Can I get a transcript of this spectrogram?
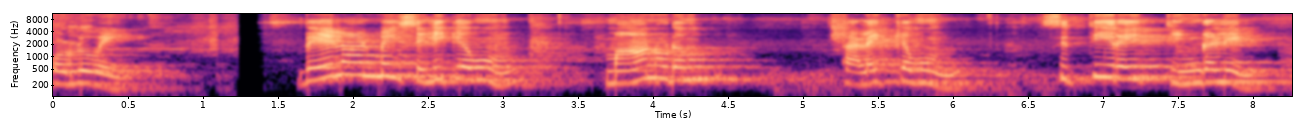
கொள்ளுவை. வேளாண்மை செழிக்கவும் மானுடம் தலைக்கவும் சித்திரை திங்களில்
